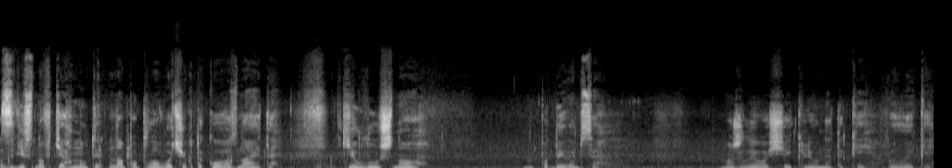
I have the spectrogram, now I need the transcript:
звісно, втягнути на поплавочок такого, знаєте, кілушного. Ну, подивимося. Можливо, ще й клюне такий великий.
